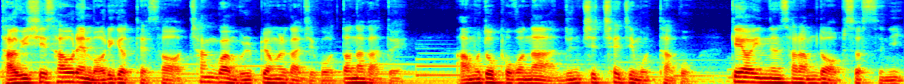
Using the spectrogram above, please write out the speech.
다윗이 사울의 머리 곁에서 창과 물병을 가지고 떠나가되 아무도 보거나 눈치채지 못하고 깨어 있는 사람도 없었으니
